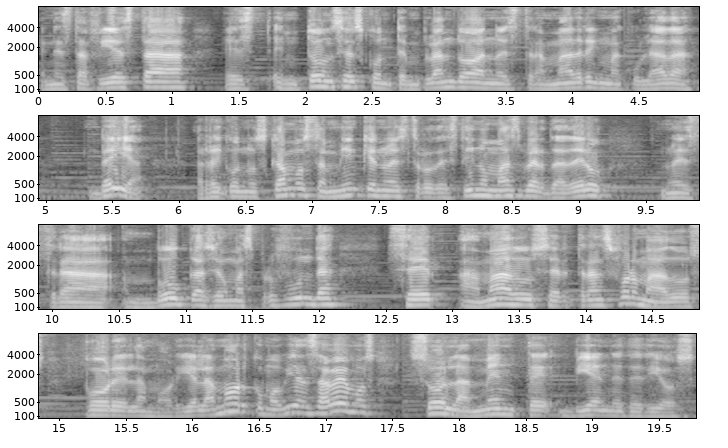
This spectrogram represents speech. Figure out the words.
En esta fiesta, entonces, contemplando a nuestra Madre Inmaculada, Bella, reconozcamos también que nuestro destino más verdadero, nuestra vocación más profunda, ser amados, ser transformados por el amor. Y el amor, como bien sabemos, solamente viene de Dios,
